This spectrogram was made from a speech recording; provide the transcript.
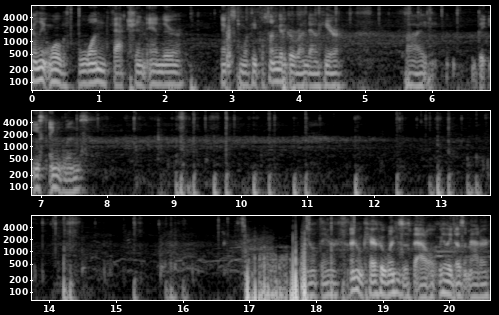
currently at war with one faction and they're next to more people. So I'm gonna go run down here by the East Englands. Out there. I don't care who wins this battle. It really doesn't matter.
